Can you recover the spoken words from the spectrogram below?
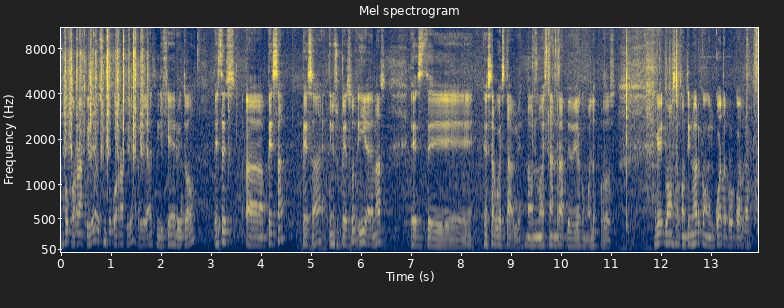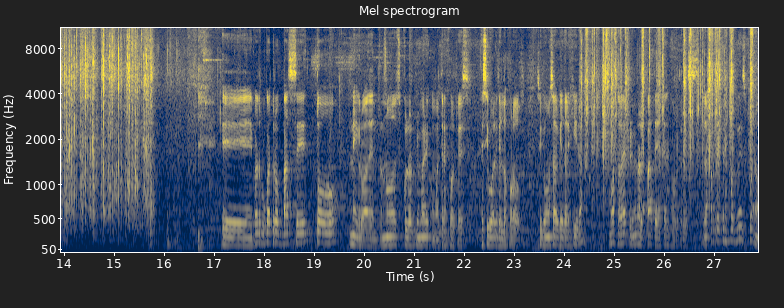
un poco rápido, es un poco rápido, en realidad es ligero y todo. Este es ah, pesa, pesa, tiene su peso y además este es algo estable, no, no es tan rápido ya como el 2x2. Ok, vamos a continuar con el 4x4. Eh, 4x4 base todo negro adentro, no es color primario como el 3x3, es igual que el 2x2. Así que vamos a ver qué tal gira. Vamos a ver primero la parte de 3x3. La parte de 3x3, bueno,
